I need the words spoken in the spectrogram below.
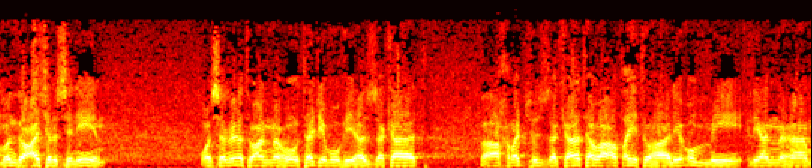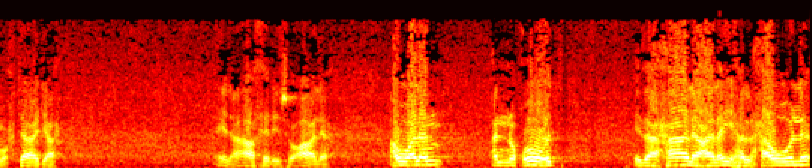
منذ عشر سنين وسمعت أنه تجب فيها الزكاة فأخرجت الزكاة وأعطيتها لأمي لأنها محتاجة. إلى آخر سؤاله. اولا النقود إذا حال عليها الحول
